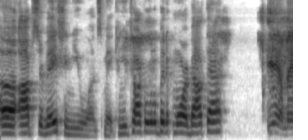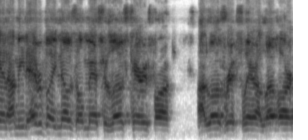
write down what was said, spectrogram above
uh, observation you once made. Can you talk a little bit more about that? Yeah man. I mean everybody knows old master loves terry funk I love Ric Flair. I love Arn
